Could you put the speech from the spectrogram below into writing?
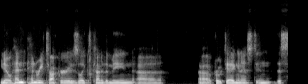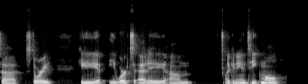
you know, Hen- Henry Tucker is like kind of the main uh, uh, protagonist in this uh, story he he works at a um, like an antique mall,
